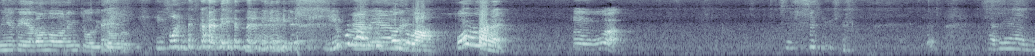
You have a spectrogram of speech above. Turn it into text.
നീയൊക്കെ ഏതാന്ന് തോന്നെങ്കിൽ ചോദിച്ചോളൂ. ഈ മണ്ട കരയുന്നടി ഈ പിള്ളേർക്ക് ഇപ്പൊ എന്തുവാ? പോ പിള്ളേരെ. പോവാ. അറിയാമോ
